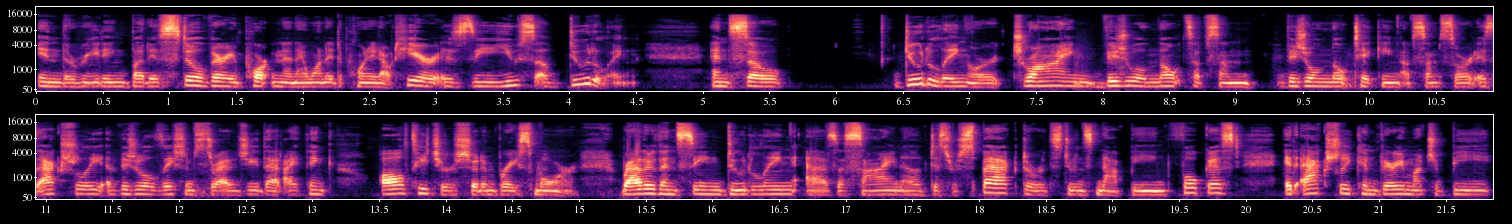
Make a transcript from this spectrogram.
in the reading, but is still very important, and I wanted to point it out here, is the use of doodling. And so doodling or drawing visual notes of some visual note taking of some sort is actually a visualization strategy that I think all teachers should embrace more. Rather than seeing doodling as a sign of disrespect or the students not being focused, it actually can very much be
